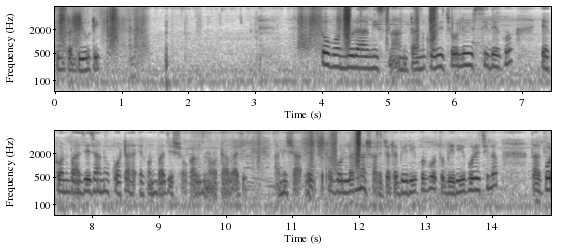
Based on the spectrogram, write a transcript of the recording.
দিনকার ডিউটি তো বন্ধুরা, আমি স্নান টান করে চলে এসেছি, দেখো। এখন বাজে জানো কটা? এখন বাজে সকাল নটা বাজে। আমি সাড়ে ছটা বললাম না, সাড়ে ছটা বেরিয়ে পড়ব, তো বেরিয়ে পড়েছিলাম। তারপর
